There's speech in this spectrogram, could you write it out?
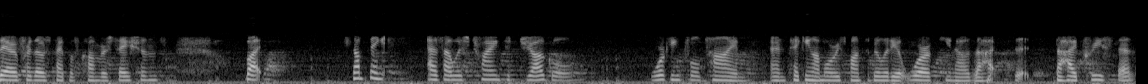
there for those type of conversations. But something as I was trying to juggle working full time and taking on more responsibility at work, you know, the the, the high priestess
